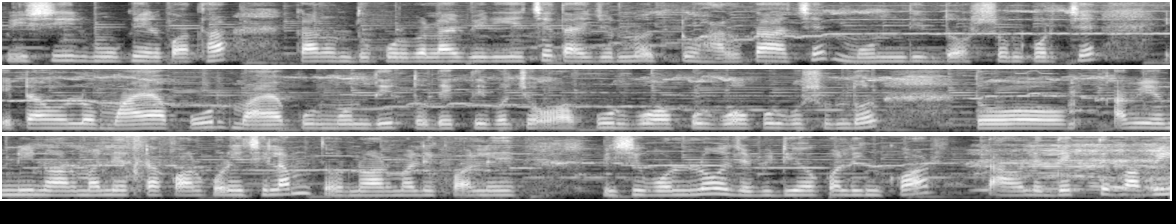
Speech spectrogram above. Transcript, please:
পিসির মুখের কথা, কারণ দুপুরবেলায় বেরিয়েছে, তাই জন্য একটু হালকা আছে। মন্দির দর্শন করছে। এটা হলো মায়াপুর মায়াপুর মন্দির। তো দেখতেই পাচ্ছ অপূর্ব অপূর্ব অপূর্ব সুন্দর। তো আমি এমনি নর্মালি একটা কল করেছিলাম। তো নর্মালি কলে পিসি বলল যে ভিডিও কলিং কর, তাহলে দেখতে পাবি।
